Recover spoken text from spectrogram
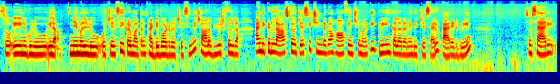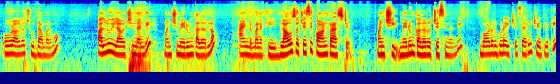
సో ఏనుగులు ఇలా నెమళ్ళు వచ్చేసి ఇక్కడ మాత్రం కడ్డీ బార్డర్ వచ్చేసింది. చాలా బ్యూటిఫుల్గా అండ్ ఇక్కడ లాస్ట్లో వచ్చేసి చిన్నగా హాఫ్ ఇంచ్లో మనకి గ్రీన్ కలర్ అనేది ఇచ్చేసారు ప్యారెట్ గ్రీన్ సో శారీ ఓవరాల్గా చూద్దాం మనము. పళ్ళు ఇలా వచ్చిందండి మంచి మెరూన్ కలర్లో అండ్ మనకి బ్లౌజ్ వచ్చేసి కాంట్రాస్ట్ మంచి మెరూన్ కలర్ వచ్చేసిందండి. బార్డర్ కూడా ఇచ్చేసారు చేతులకి.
